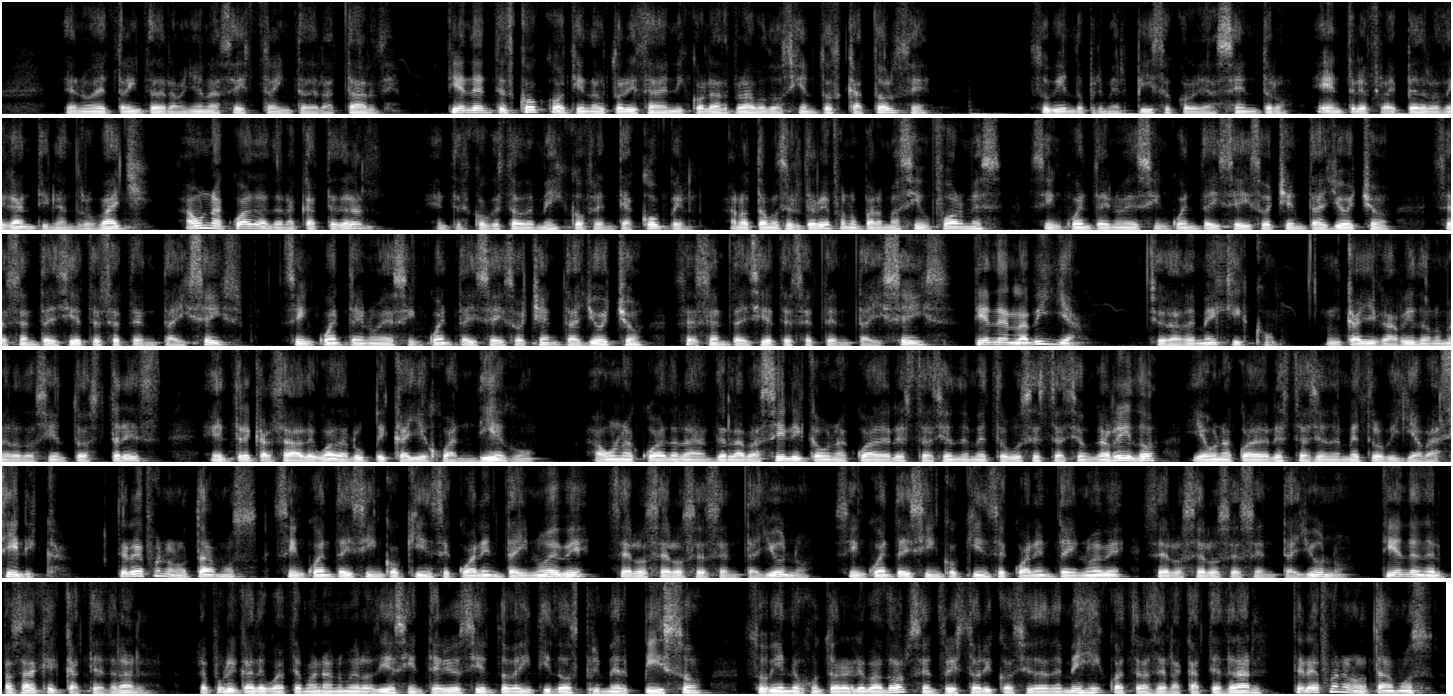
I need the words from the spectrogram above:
de 9.30 de la mañana a 6.30 de la tarde. Tienda en Texcoco, tienda autorizada en Nicolás Bravo 214, subiendo primer piso, Colonia Centro, entre Fray Pedro de Gante y Leandro Valle, a una cuadra de la Catedral, en Texcoco, Estado de México, frente a Coppel. Anotamos el teléfono para más informes 59 56 88 67 76 59 56 88 67 76. Tienen la villa, Ciudad de México, en calle Garrido número 203, entre Calzada de Guadalupe y calle Juan Diego, a una cuadra de la Basílica, una cuadra de la estación de Metrobús Estación Garrido y a una cuadra de la estación de Metro Villa Basílica. Teléfono anotamos 55 15 49 0061 55 15 49 0061 Tienda en el pasaje Catedral, República de Guatemala número 10, interior 122, primer piso, subiendo junto al elevador, Centro Histórico Ciudad de México, atrás de la Catedral. Teléfono anotamos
